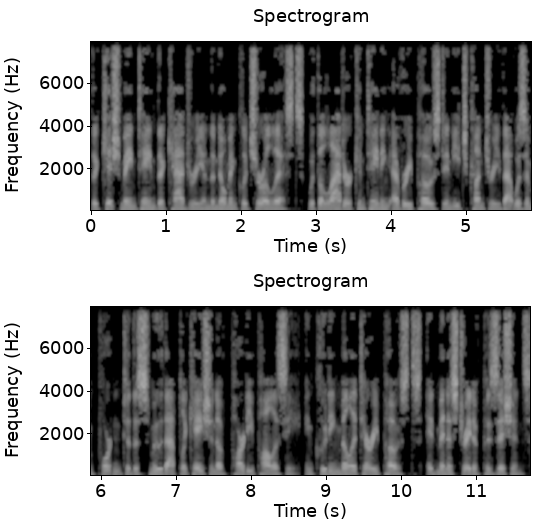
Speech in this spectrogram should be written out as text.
the Kish maintained the cadre and the nomenklatura lists, with the latter containing every post in each country that was important to the smooth application of party policy, including military posts, administrative positions,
